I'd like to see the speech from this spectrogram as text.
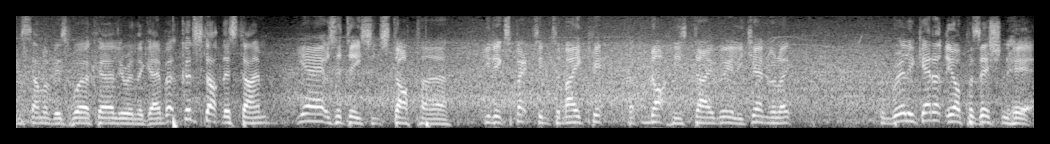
in some of his work earlier in the game, but good stop this time. Yeah, it was a decent stop. Uh, you'd expect him to make it, but not his day, really, generally. Can really get at the opposition here.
